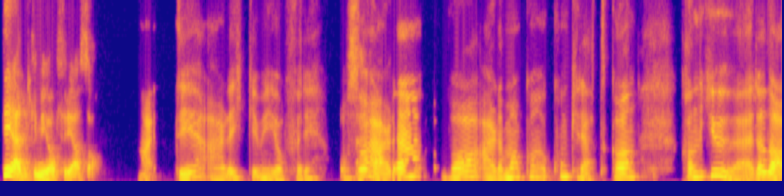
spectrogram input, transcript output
Det er det ikke mye offer i, altså. Nei, det er det ikke mye offer i. Og så er det hva er det man konkret kan, kan gjøre, da?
